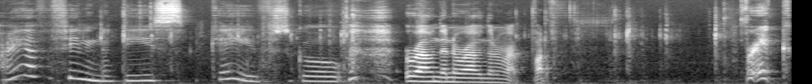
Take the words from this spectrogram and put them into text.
I have a feeling that these caves go around and around and around. What frick?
